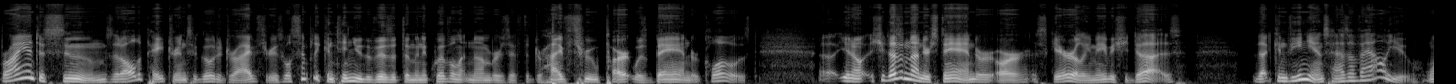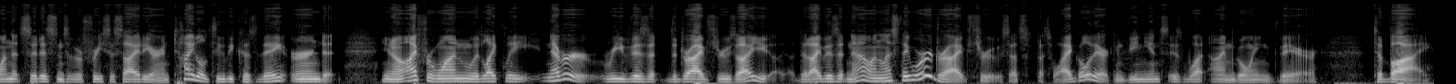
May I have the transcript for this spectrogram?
Bryant assumes that all the patrons who go to drive-throughs will simply continue to visit them in equivalent numbers if the drive-through part was banned or closed. Uh, you know, she doesn't understand, or, or scarily maybe she does, that convenience has a value, one that citizens of a free society are entitled to because they earned it. You know, I for one would likely never revisit the drive-throughs I that I visit now unless they were drive-throughs. That's that's why I go there. Convenience is what I'm going there to buy.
